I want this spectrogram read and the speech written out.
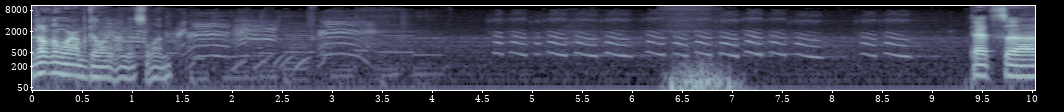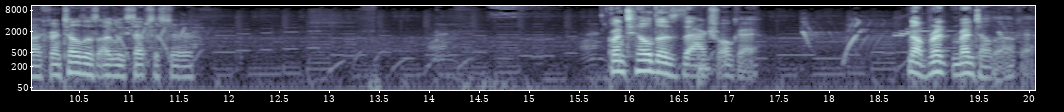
I don't know where I'm going on this one. That's uh, Gruntilda's ugly stepsister. Gruntilda's the actual. Okay. No, Brent Brentilda. Okay.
